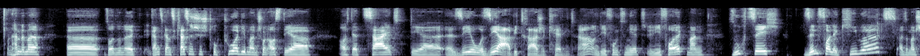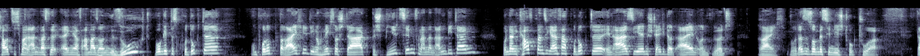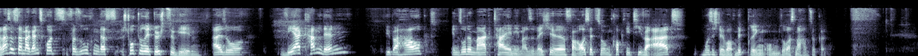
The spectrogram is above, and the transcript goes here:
und haben immer äh, so, so eine ganz, ganz klassische Struktur, die man schon aus der aus der Zeit der äh, SEO-SEA-Arbitrage kennt. Ja? Und die funktioniert wie folgt. Man sucht sich sinnvolle Keywords. Also man schaut sich mal an, was wird eigentlich auf Amazon gesucht. Wo gibt es Produkte und Produktbereiche, die noch nicht so stark bespielt sind von anderen Anbietern. Und dann kauft man sich einfach Produkte in Asien, stellt die dort ein und wird reich. So, das ist so ein bisschen die Struktur. Dann lass uns da mal ganz kurz versuchen, das strukturiert durchzugehen. Also, wer kann denn überhaupt in so einem Markt teilnehmen? Also, welche Voraussetzungen kognitiver Art muss ich da überhaupt mitbringen, um sowas machen zu können?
